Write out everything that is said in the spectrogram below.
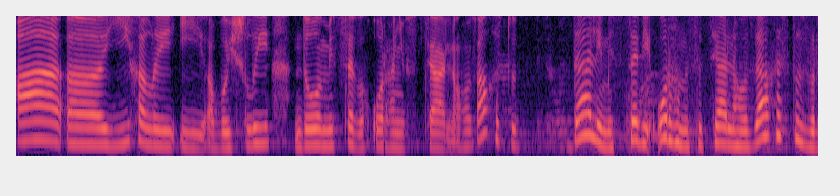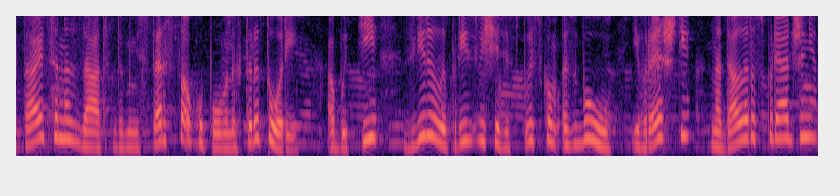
а е, їхали і або йшли до місцевих органів соціального захисту. Далі місцеві органи соціального захисту звертаються назад до Міністерства окупованих територій, аби ті звірили прізвище зі списком СБУ і, врешті, надали розпорядження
